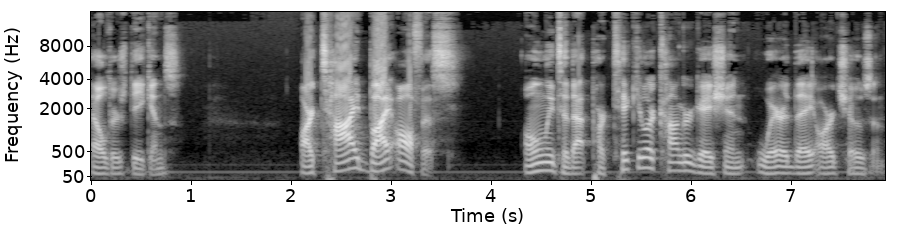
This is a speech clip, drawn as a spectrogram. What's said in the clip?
elders, deacons, are tied by office only to that particular congregation where they are chosen.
